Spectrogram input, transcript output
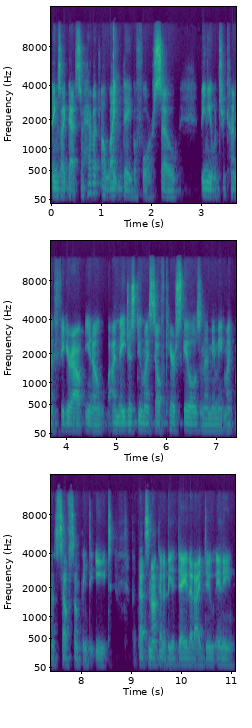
things like that, so have it a light day before. So being able to kind of figure out, you know, I may just do my self-care skills and I may make myself something to eat, but that's not going to be a day that I do any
